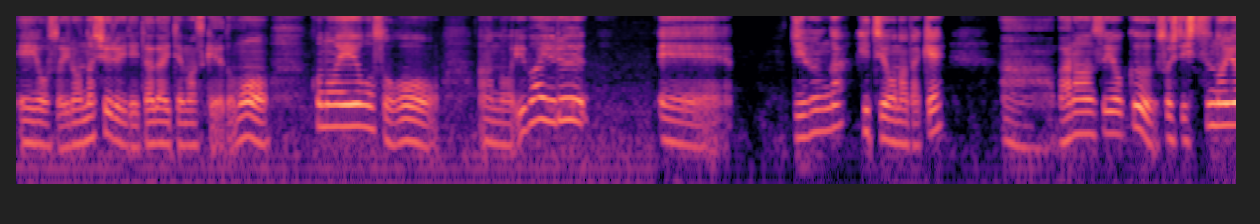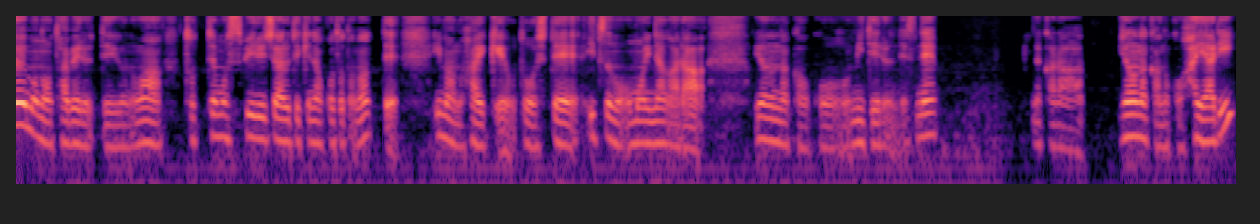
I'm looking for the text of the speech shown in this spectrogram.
栄養素いろんな種類でいいてますけれども、この栄養素を、あの、いわゆる、えー、自分が必要なだけ、あバランスよく、そして質の良いものを食べるっていうのは、とってもスピリチュアル的なことだなって、今の背景を通して、いつも思いながら、世の中をこう見てるんですね。だから、世の中のこう流行り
